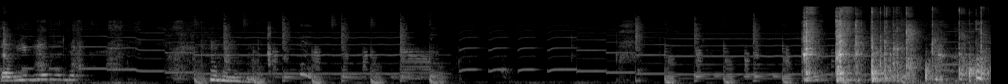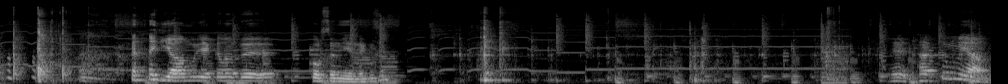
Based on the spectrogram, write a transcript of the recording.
Kim yapacak. Yağmur yakaladı. Korsanın yerine kızım. Evet taktın mı Yağmur?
